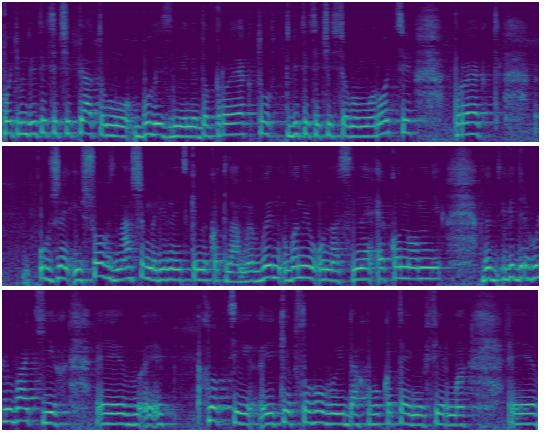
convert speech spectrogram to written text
Потім у 2005 були зміни до проєкту. В 2007 році проєкт вже йшов з нашими рівненськими котлами. Вони у нас не економні. Відрегулювати їх е, е, хлопці, які обслуговують дахову котельню, фірма, е,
